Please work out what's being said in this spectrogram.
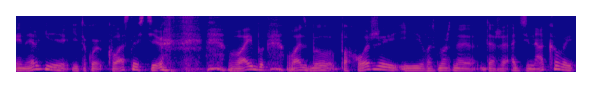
энергии и такой классности вайб у вас был похожий и, возможно, даже одинаковый,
